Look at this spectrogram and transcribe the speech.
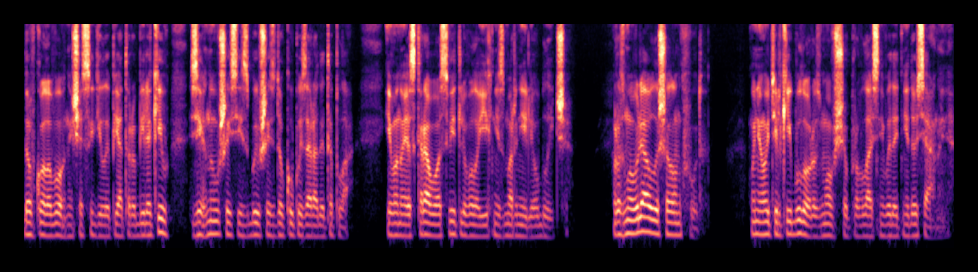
Довкола вогнища сиділи п'ятеро біляків, зігнувшись і збившись докупи заради тепла, і воно яскраво освітлювало їхні змарнілі обличчя. Розмовляв лише Лонгфуд. У нього тільки й було розмов, що про власні видатні досягнення.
